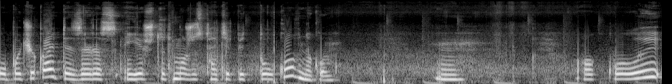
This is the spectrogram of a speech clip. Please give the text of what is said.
О, почекайте, зараз я ж тут можу стати підполковником. А коли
